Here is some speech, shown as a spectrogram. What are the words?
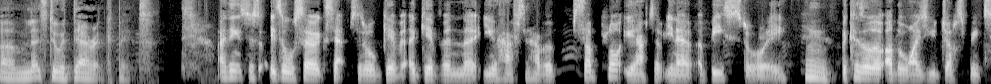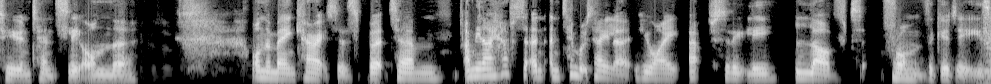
Um, let's do a Derek bit. I think it's just it's also accepted or give a given that you have to have a subplot, you have to you know a B story Hmm. because otherwise you'd just be too intensely on the on the main characters. But um, I mean, I have to, and, and Tim Brooke Taylor, who I absolutely loved from The Goodies.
